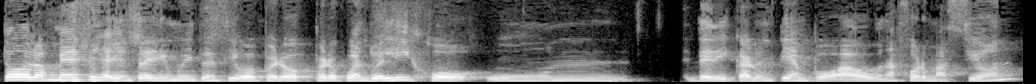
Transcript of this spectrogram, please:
Todos los meses hay un training muy intensivo, pero, pero cuando elijo un, dedicar un tiempo a una formación,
